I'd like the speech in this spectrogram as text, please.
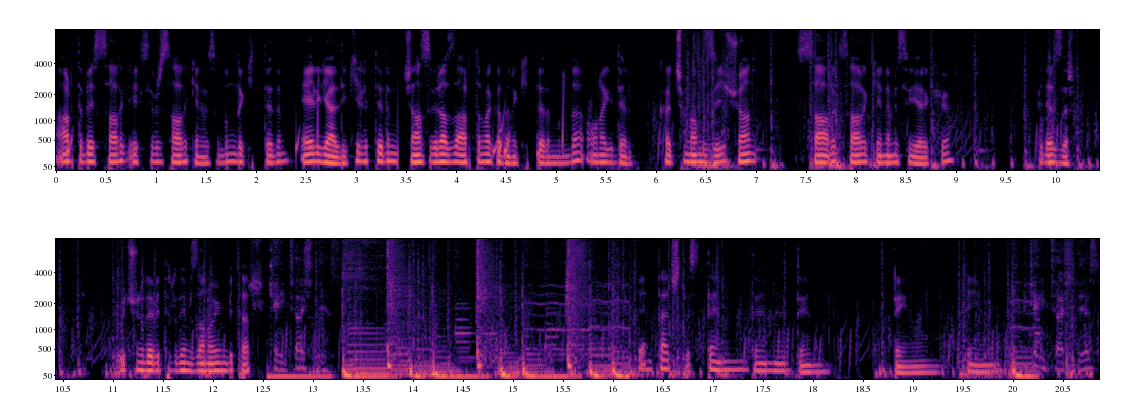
Artı 5 sağlık eksi 1 sağlık yenilemesi. Bunu da kilitledim. El geldi. Kilitledim. Şansı biraz da arttırmak adına kilitledim bunu da. Ona gidelim. Kaçınmamız iyi. Şu an sağlık sağlık yenilemesi gerekiyor. Bir de zırh. Üçünü de bitirdiğimiz an oyun biter. Can't touch this. Can't touch this. Dim, dim. Dim, dim. You can't touch this.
